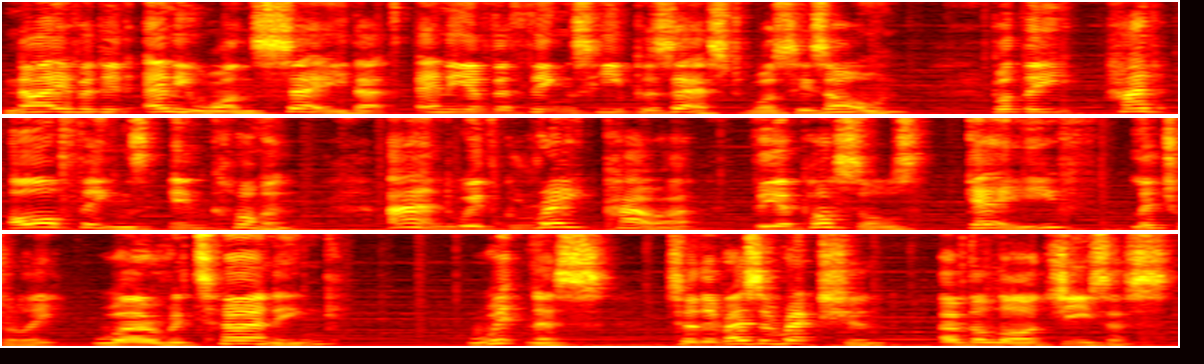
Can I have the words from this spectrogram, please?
Neither did anyone say that any of the things he possessed was his own, but they had all things in common, and with great power the apostles gave, literally, were returning witness to the resurrection of the Lord Jesus,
